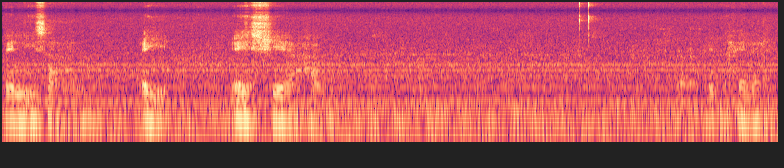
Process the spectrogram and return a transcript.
เป็นอีสานเอเอเชียครับเป็นไทยแลนด์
